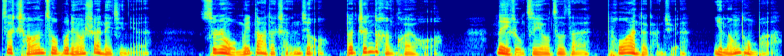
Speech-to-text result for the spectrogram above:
在长安做不良帅那几年，虽然我没大的成就，但真的很快活，那种自由自在、破案的感觉，你能懂吧？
